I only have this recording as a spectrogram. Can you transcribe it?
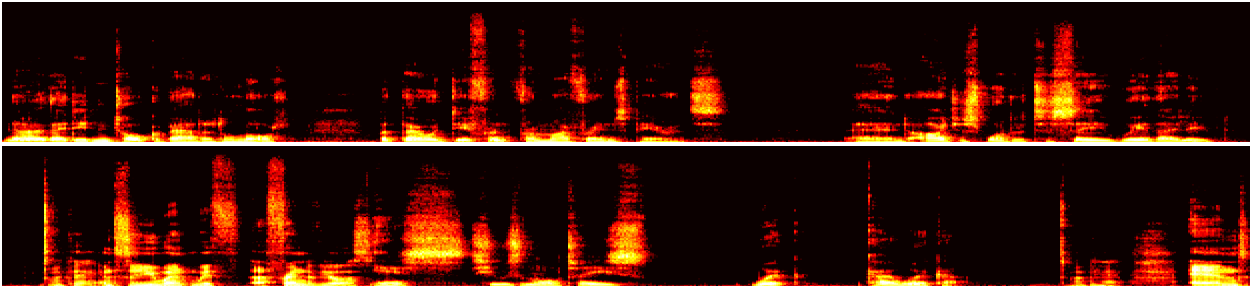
No, they didn't talk about it a lot, but they were different from my friends' parents. And I just wanted to see where they lived. Okay, and so you went with a friend of yours. Yes, she was a Maltese work co-worker. Okay, and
